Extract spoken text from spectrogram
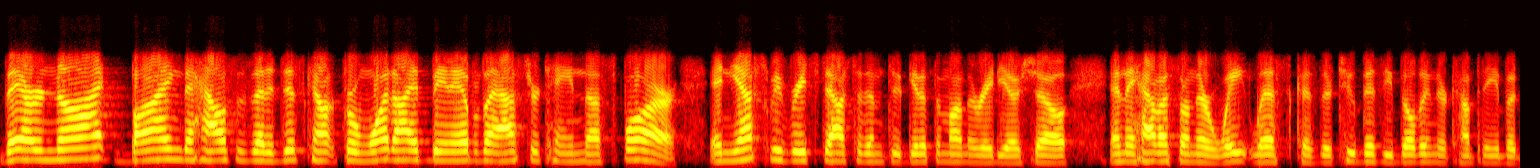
They are not buying the houses at a discount from what I've been able to ascertain thus far. And yes, we've reached out to them to get them on the radio show, and they have us on their wait list because they're too busy building their company. But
